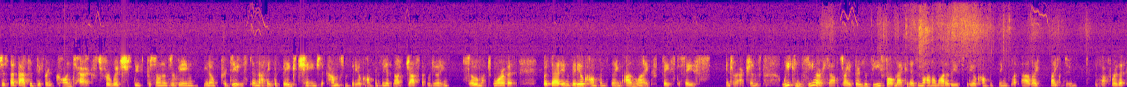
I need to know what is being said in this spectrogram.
just that that's a different context for which these personas are being, you know, produced. And I think the big change that comes from video conferencing is not just that we're doing so much more of it, but that in video conferencing, unlike face-to-face interactions, we can see ourselves, right? There's a default mechanism on a lot of these video conferencing, uh, like like Zoom, the software that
